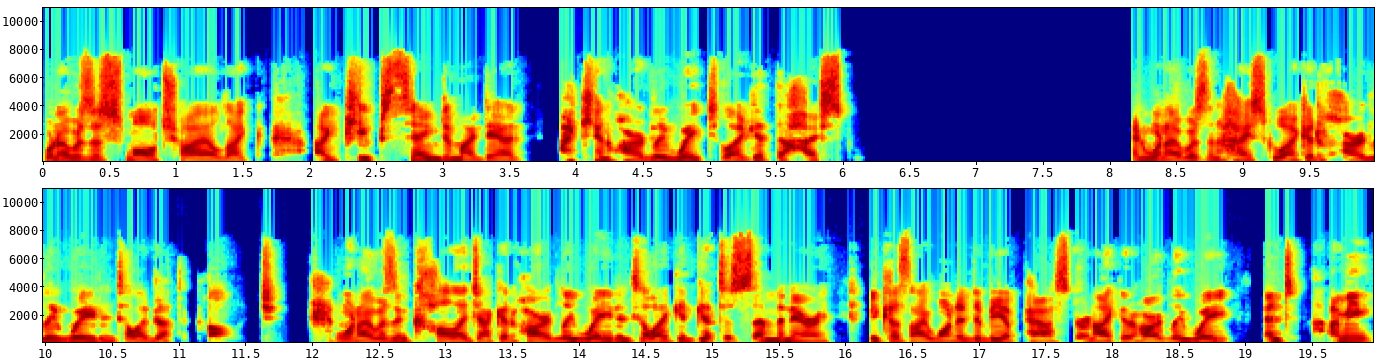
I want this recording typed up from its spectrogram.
When I was a small child, I, I keep saying to my dad, I can hardly wait till I get to high school. And when I was in high school, I could hardly wait until I got to college. When I was in college, I could hardly wait until I could get to seminary because I wanted to be a pastor and I could hardly wait. And I mean,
